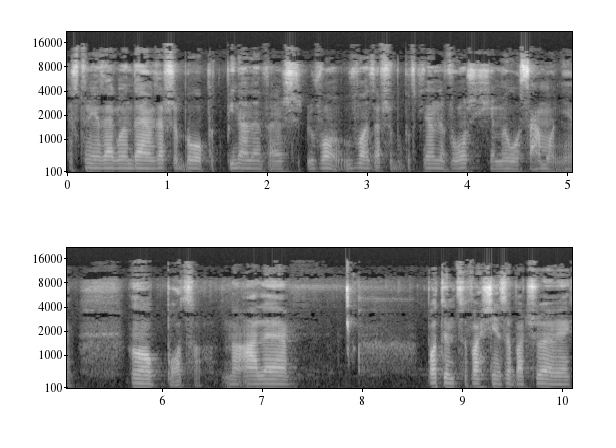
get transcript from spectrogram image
Też to nie zaglądałem. Zawsze było podpinane węż, wo, wo, zawsze było podpinane wyłącznie się myło samo, nie? No po co? No ale po tym, co właśnie zobaczyłem, jak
